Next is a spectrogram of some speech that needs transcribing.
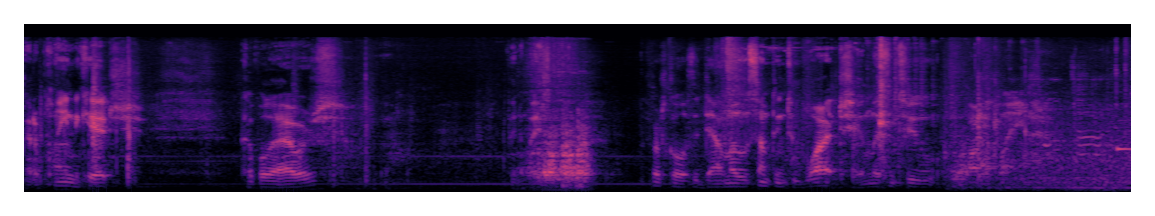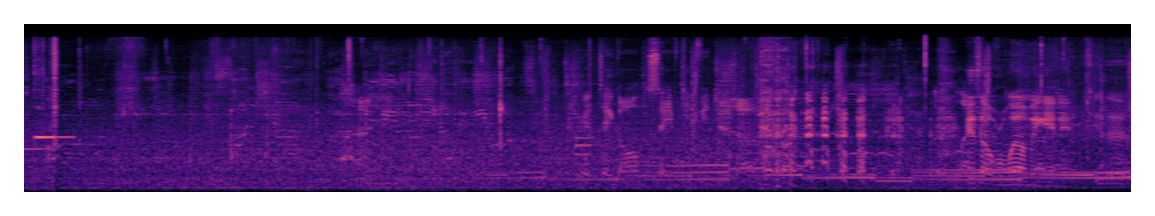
got a plane to catch. A couple of hours. But anyways, first goal is to download something to watch and listen to on the plane. Take all the safety features out. It's overwhelming, isn't it? See that?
